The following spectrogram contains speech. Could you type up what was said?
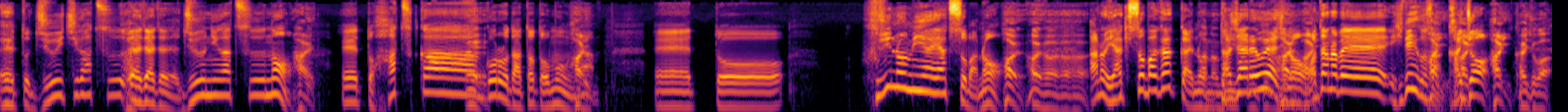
えっ、と11月、い、やじゃじゃじゃ12月の、はいえっ、と20日頃だったと思うんや、ええ。はい。えっ、と富士宮焼きそばの、はいはいはいはいあの焼きそば学会あののダジャレ親父の渡辺秀彦さん、はい会長、はいはい会長が。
